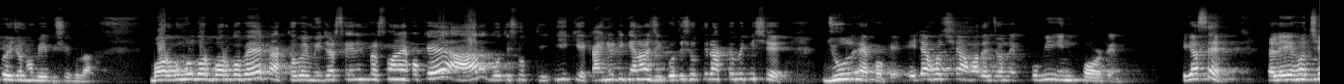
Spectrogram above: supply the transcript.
প্রয়োজন হবে এই বিষয়গুলো। বর্গমূল গড় বর্গবেগ রাখতে হবে মিটার সেকেন্ড ইনভার্স ওয়ান এককে আর গতিশক্তি ই কে কাইনেটিক এনার্জি গতিশক্তি রাখতে হবে কিসে? জুল এককে। এটা হচ্ছে আমাদের জন্য খুবই ইম্পর্টেন্ট ঠিক আছে? তাহলে এই হচ্ছে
